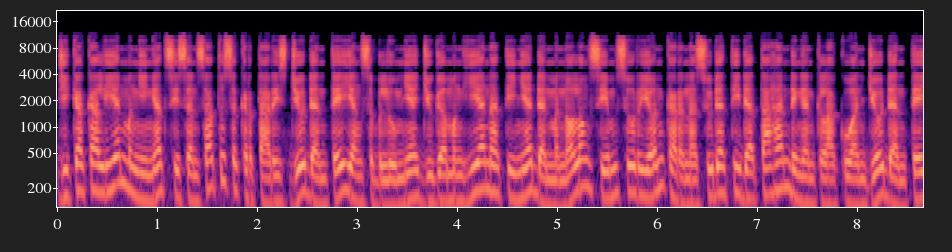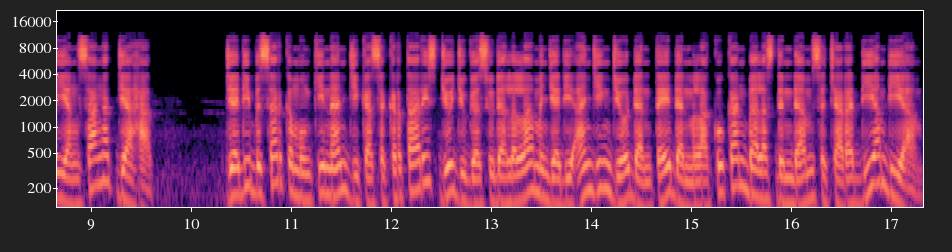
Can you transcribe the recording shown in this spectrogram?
Jika kalian mengingat season 1 Sekretaris Joe Dante yang sebelumnya juga mengkhianatinya dan menolong Sim Suryon karena sudah tidak tahan dengan kelakuan Joe Dante yang sangat jahat. Jadi besar kemungkinan jika Sekretaris Joe juga sudah lelah menjadi anjing Joe Dante dan melakukan balas dendam secara diam-diam.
